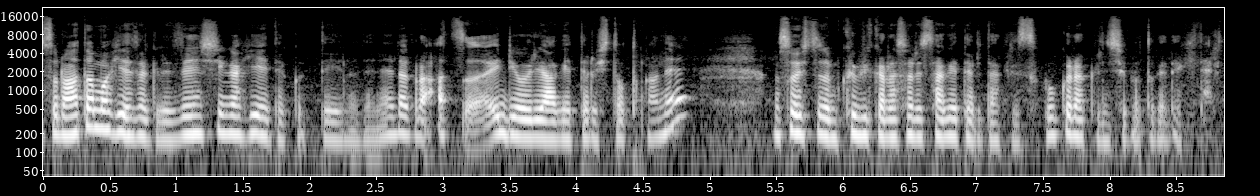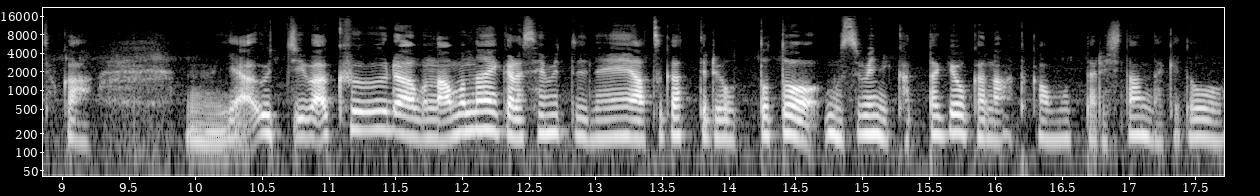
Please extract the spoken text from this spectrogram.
その頭冷やすだけで全身が冷えてくっていうのでね。だから熱い料理をあげてる人とかね。そういう人でも首からそれ下げてるだけですごく楽に仕事ができたりとか、うん、いやうちはクーラーも何もないからせめてね暑がってる夫と娘に買ってあげようかなとか思ったりしたんだけど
